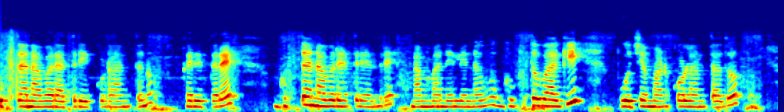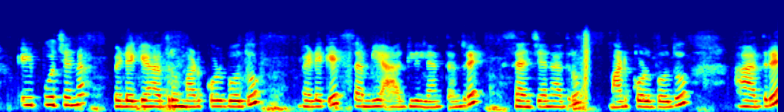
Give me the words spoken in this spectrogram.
ಗುಪ್ತ ನವರಾತ್ರಿ ಕೂಡ ಅಂತಲೂ ಕರೀತಾರೆ. ಗುಪ್ತ ನವರಾತ್ರಿ ಅಂದರೆ ನಮ್ಮ ಮನೇಲಿ ನಾವು ಗುಪ್ತವಾಗಿ ಪೂಜೆ ಮಾಡ್ಕೊಳ್ಳೋಂಥದ್ದು. ಈ ಪೂಜೆನ ಬೆಳಗ್ಗೆ ಆದರೂ ಮಾಡ್ಕೊಳ್ಬೋದು. ಬೆಳಗ್ಗೆ ಸಮಯ ಆಗಲಿಲ್ಲ ಅಂತಂದರೆ ಸಂಜೆನಾದರೂ ಮಾಡ್ಕೊಳ್ಬೋದು. ಆದರೆ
